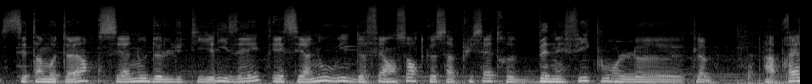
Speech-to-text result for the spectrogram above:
C'est un moteur, c'est à nous de l'utiliser et c'est à nous, oui, de faire en sorte que ça puisse être bénéfique pour le club. Après,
